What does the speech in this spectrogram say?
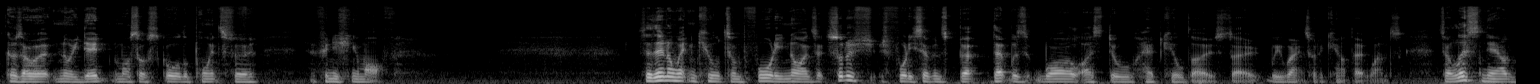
Because I were nearly dead, myself score the points for finishing them off. So then I went and killed some 49s, it's sort of 47s, but that was while I still had killed those, so we won't sort of count those ones. So let's now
